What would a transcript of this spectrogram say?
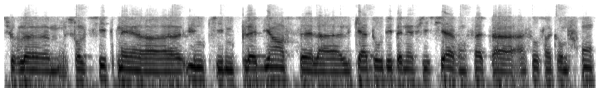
sur le sur le site, mais euh, une qui me plaît bien, c'est le cadeau des bénéficiaires en fait à, à 150 francs.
